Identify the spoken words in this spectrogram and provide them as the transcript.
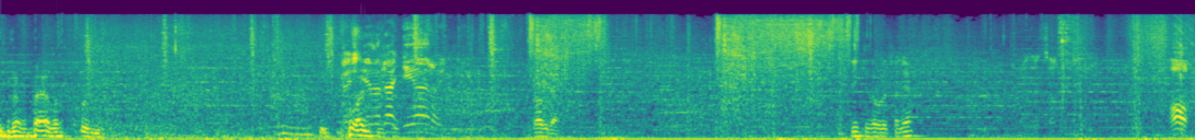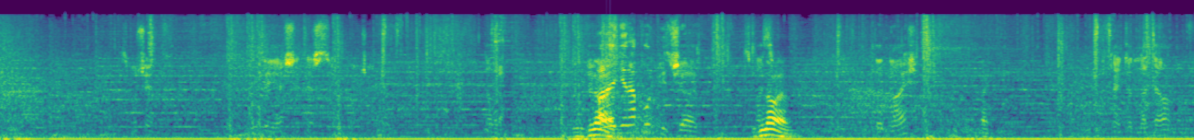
Dobra, no chuj. Weź nie nie jaraj. Dobra. Dzięki za uleczenie. Ale co? O! Spoczynku. Ty, ja się też spoczę. Dobra. Zginąłem. Ale nie na pulpit wziąłem. Zginąłem. Dotknąłeś? Tak. Słuchaj, to dlatego mam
